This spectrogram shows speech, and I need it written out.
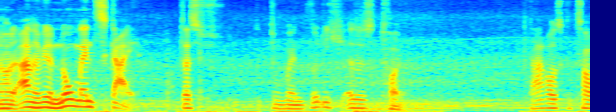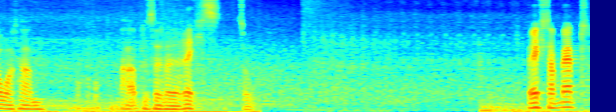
Heute Abend wieder No Man's Sky. Das Moment würde ich, also ist toll. Daraus gezaubert haben. Ach, ab das weiter rechts. So. Wächterbett.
